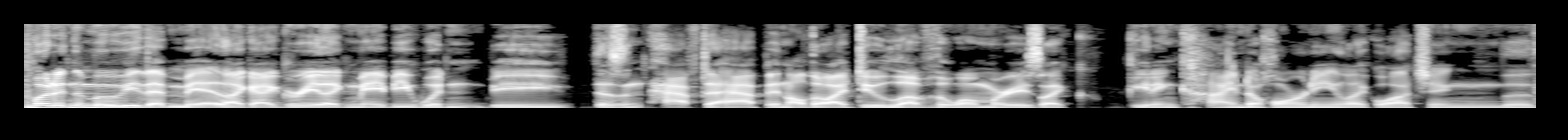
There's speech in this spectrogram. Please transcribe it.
put in the movie that may, like I agree like maybe wouldn't be doesn't have to happen although I do love the one where he's like getting kind of horny like watching the,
